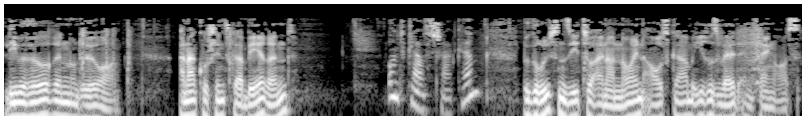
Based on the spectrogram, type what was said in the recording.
Liebe Hörerinnen und Hörer, Anna Koschinska-Behrendt und Klaus Schacke begrüßen Sie zu einer neuen Ausgabe Ihres Weltempfängers.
